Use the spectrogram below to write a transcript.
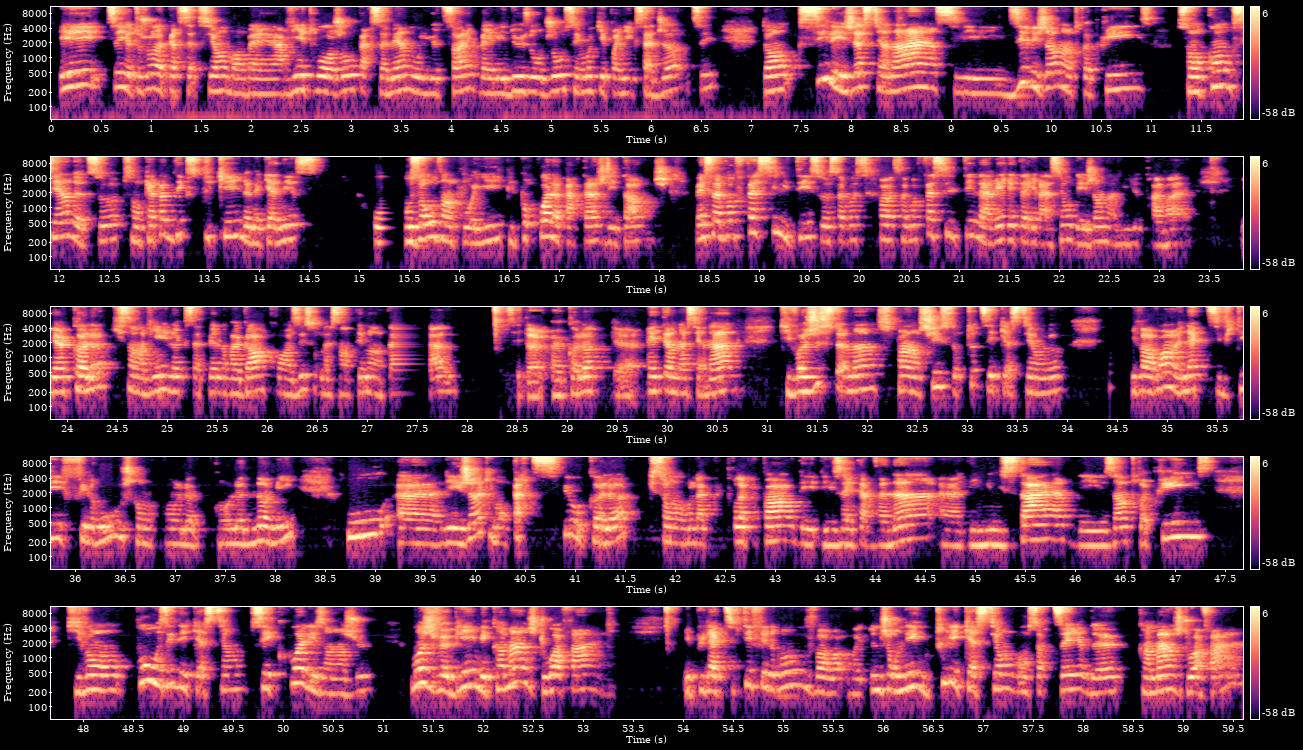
Et, tu sais, il y a toujours la perception, bon, ben, elle revient trois jours par semaine au lieu de cinq, ben, les deux autres jours, c'est moi qui ai pogné que sa job, tu sais. Donc, si les gestionnaires, si les dirigeants d'entreprise sont conscients de ça, puis sont capables d'expliquer le mécanisme aux, autres employés, puis pourquoi le partage des tâches, bien, ça va faciliter ça, ça va, ça va faciliter la réintégration des gens dans le milieu de travail. Il y a un colloque qui s'en vient là, qui s'appelle Regard croisé sur la santé mentale. C'est un, colloque euh, international qui va justement se pencher sur toutes ces questions-là il va y avoir une activité fil rouge qu'on l'a nommé, où euh, les gens qui vont participer au colloque, qui sont pour la plupart des, intervenants, euh, des ministères, des entreprises, qui vont poser des questions. C'est quoi les enjeux? Moi, je veux bien, mais comment je dois faire? Et puis l'activité fil rouge va, va, être une journée où toutes les questions vont sortir de comment je dois faire.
